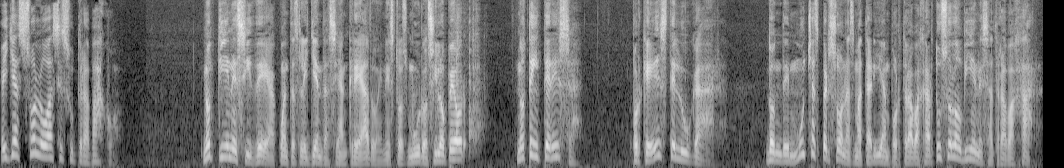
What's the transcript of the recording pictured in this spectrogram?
Ella solo hace su trabajo. No tienes idea cuántas leyendas se han creado en estos muros y lo peor, no te interesa. Porque este lugar, donde muchas personas matarían por trabajar, tú solo vienes a trabajar.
